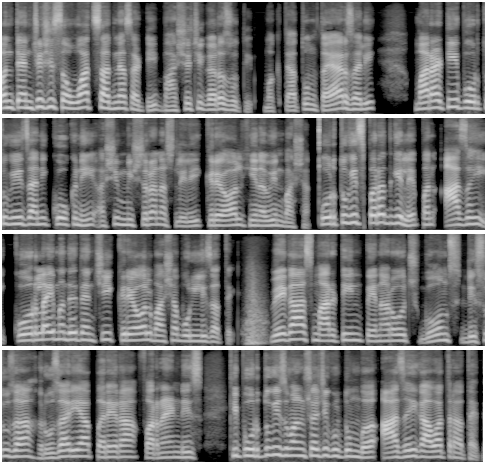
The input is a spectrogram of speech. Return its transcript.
पण त्यांच्याशी संवाद साधण्यासाठी भाषेची गरज होती. मग त्यातून तयार झाली मराठी पोर्तुगीज आणि कोकणी अशी मिश्रण असलेली क्रेऑल ही नवीन भाषा. पोर्तुगीज परत गेले पण आजही कोरलाईमध्ये त्यांची क्रेऑल भाषा बोलली जाते. वेगास मार्टिन पेनारोच गोम्स डिसुजा रुझारिया परेरा फर्नांडिस ही पोर्तुगीज वंशाची कुटुंब आजही गावात राहत आहेत.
